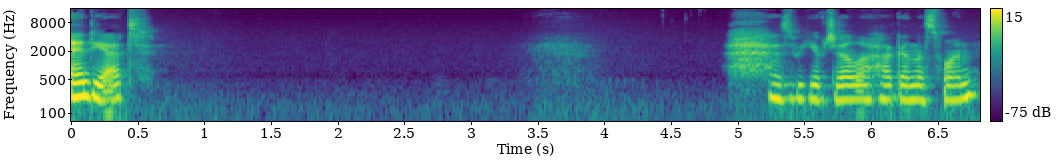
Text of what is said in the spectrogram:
And yet, as we give Jill a hug on this one,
